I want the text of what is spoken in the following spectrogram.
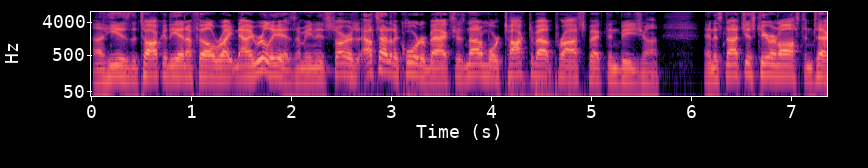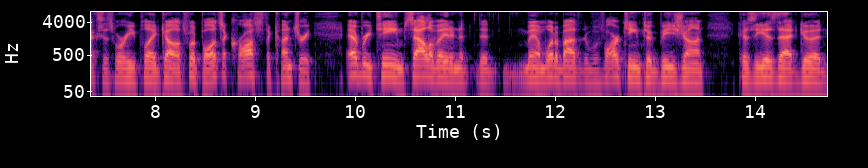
Uh, he is the talk of the NFL right now. He really is. I mean, as far as outside of the quarterbacks, there's not a more talked about prospect than Bijan. And it's not just here in Austin, Texas, where he played college football. It's across the country. Every team salivated. That, man, what about if our team took Bijan because he is that good?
